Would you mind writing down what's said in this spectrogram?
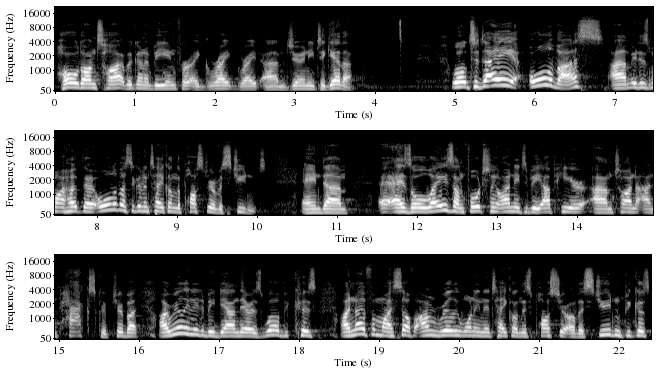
hold on tight. We're going to be in for a great, great um, journey together. Well, today, all of us, um, it is my hope that all of us are going to take on the posture of a student. And um, as always, unfortunately, I need to be up here um, trying to unpack scripture, but I really need to be down there as well because I know for myself, I'm really wanting to take on this posture of a student because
